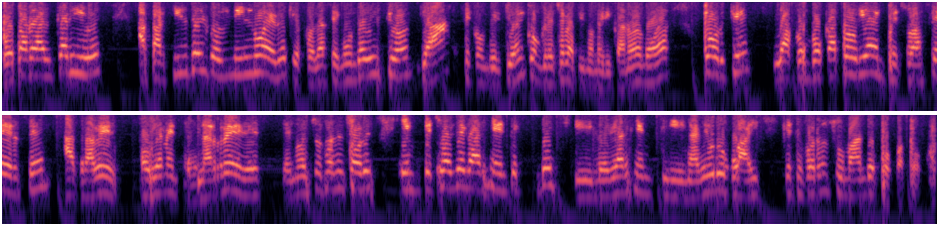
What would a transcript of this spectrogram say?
fue para el Caribe, a partir del 2009, que fue la segunda edición, ya se convirtió en Congreso Latinoamericano de Moda, porque la convocatoria empezó a hacerse a través, obviamente, de las redes, de nuestros asesores, empezó a llegar gente de Chile, de Argentina, de Uruguay, que se fueron sumando poco a poco.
